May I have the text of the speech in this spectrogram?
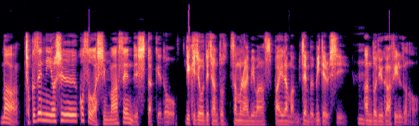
まあ、直前に予習こそはしませんでしたけど、劇場でちゃんとサムライビバンスパイダーマン全部見てるし、うん。アンドリュー・ガーフィールドの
